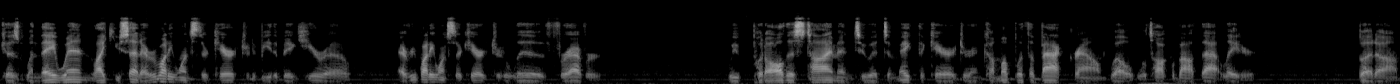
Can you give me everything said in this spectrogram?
because when they win, like you said, everybody wants their character to be the big hero. Everybody wants their character to live forever. We put all this time into it to make the character and come up with a background. Well, we'll talk about that later. But um,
